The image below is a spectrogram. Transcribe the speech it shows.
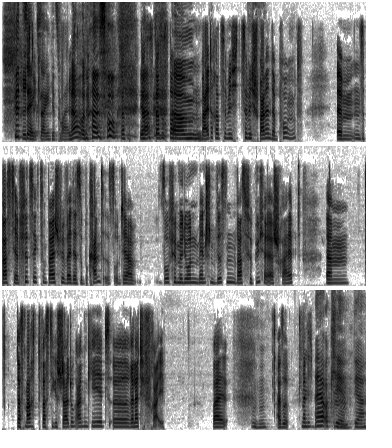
Fitzek, sage ich jetzt mal, ne? Richtig. ne? Oder so. Das, das, ja. ist, das ist noch ähm, ein weiterer ziemlich ziemlich spannender Punkt. Ähm, Sebastian Fitzek zum Beispiel, weil der so bekannt ist und ja so viele Millionen Menschen wissen, was für Bücher er schreibt ähm, das macht, was die Gestaltung angeht, äh, relativ frei. Weil, mhm. also, wenn ich. Ja, okay, mh, ja.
